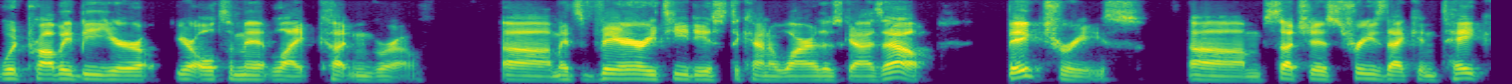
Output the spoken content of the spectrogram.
would probably be your your ultimate like cut and grow. Um it's very tedious to kind of wire those guys out. Big trees um such as trees that can take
